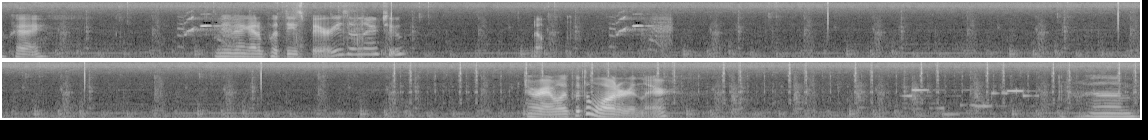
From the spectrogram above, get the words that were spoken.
Okay. Maybe I gotta put these berries in there too? No. Alright, well I put the water in there. Um...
